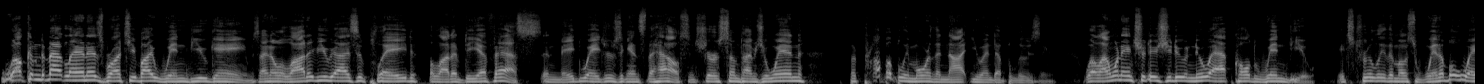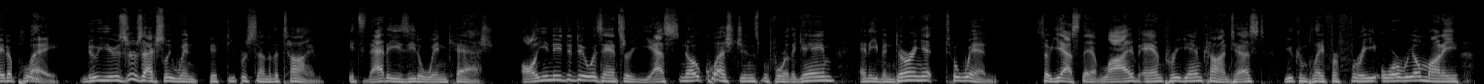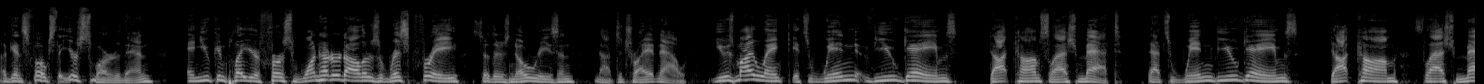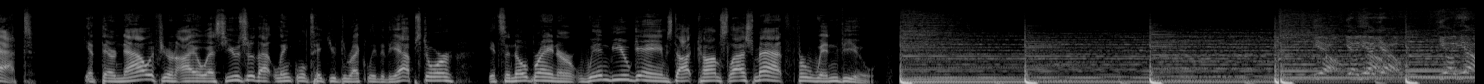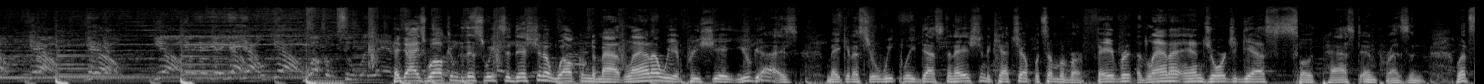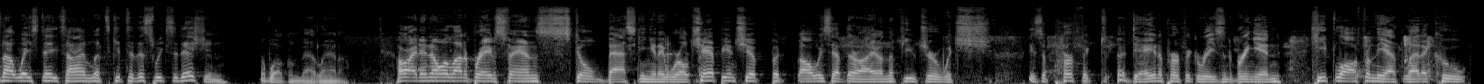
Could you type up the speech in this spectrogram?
Welcome to is brought to you by WinView Games. I know a lot of you guys have played a lot of DFS and made wagers against the house. And sure, sometimes you win, but probably more than not, you end up losing. Well, I want to introduce you to a new app called WinView. It's truly the most winnable way to play. New users actually win 50% of the time. It's that easy to win cash. All you need to do is answer yes, no questions before the game and even during it to win. So, yes, they have live and pregame contests. You can play for free or real money against folks that you're smarter than and you can play your first $100 risk free, so there's no reason not to try it now. Use my link. It's winviewgames.com slash Matt. That's winviewgames.com slash Matt. Get there now. If you're an iOS user, that link will take you directly to the App Store. It's a no brainer. Winviewgames.com slash Matt for WinView. Hey guys, welcome to this week's edition of Welcome to Atlanta. We appreciate you guys making us your weekly destination to catch up with some of our favorite Atlanta and Georgia guests, both past and present. Let's not waste any time. Let's get to this week's edition of Welcome to Atlanta. All right, I know a lot of Braves fans still basking in a world championship, but always have their eye on the future, which is a perfect day and a perfect reason to bring in Keith Law from The Athletic, who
